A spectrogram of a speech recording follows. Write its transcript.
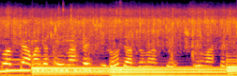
তো আজকে আমার কাছে এই মাছটাই ছিল, যার জন্য আজকে এই মাছটা দিয়ে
